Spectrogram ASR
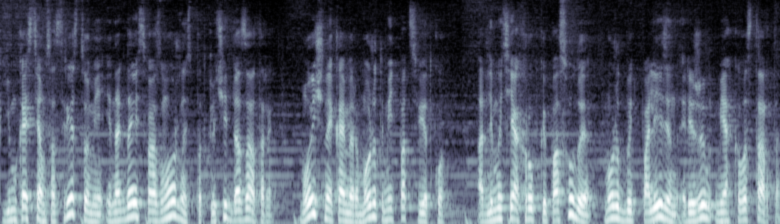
К емкостям со средствами иногда есть возможность подключить дозаторы. Моечная камера может иметь подсветку, а для мытья хрупкой посуды может быть полезен режим мягкого старта.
